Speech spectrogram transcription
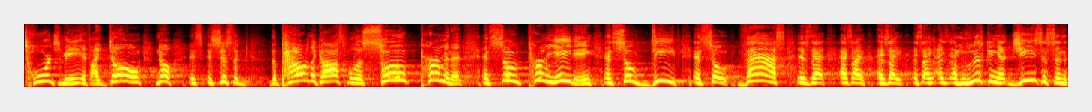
towards me if I don't. No, it's, it's just the, the power of the gospel is so permanent and so permeating and so deep and so vast is that as, I, as, I, as, I, as I'm looking at Jesus and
